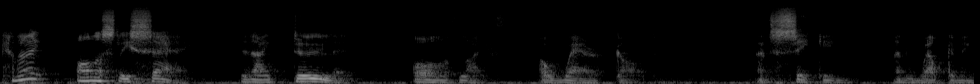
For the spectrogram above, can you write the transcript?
can I honestly say that I do live all of life aware of God and seeking and welcoming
